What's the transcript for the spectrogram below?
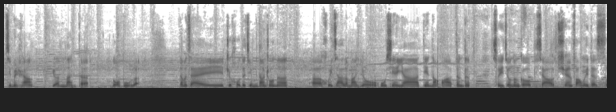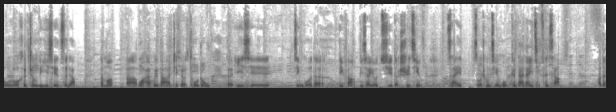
基本上圆满的落幕了。那么在之后的节目当中呢，呃，回家了嘛，有无线呀、电脑啊等等，所以就能够比较全方位的搜罗和整理一些资料。那么啊，我还会把这个途中的一些经过的地方、比较有趣的事情，再做成节目跟大家一起分享。好的，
